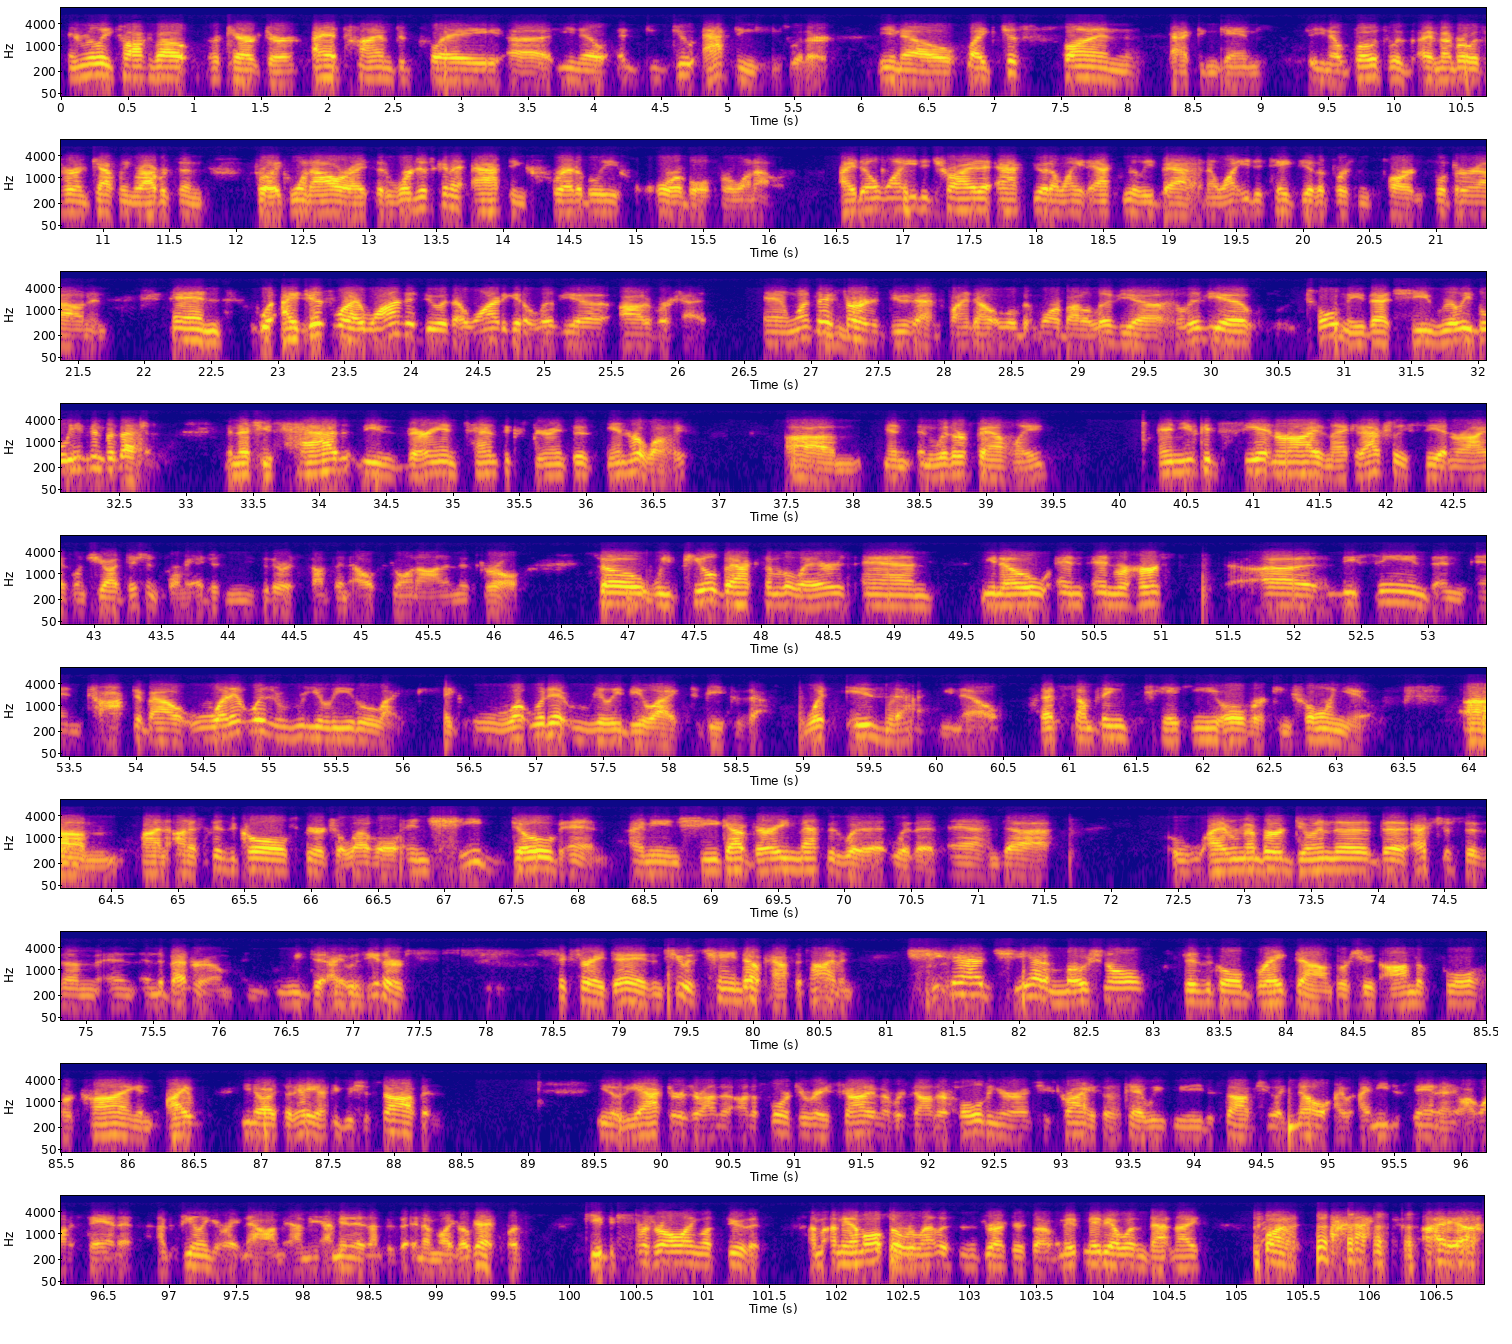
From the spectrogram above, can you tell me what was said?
and really talk about her character. I had time to play, uh, you know, and do acting games with her. You know, like just fun acting games. You know, both with I remember with her and Kathleen Robertson for like one hour. I said we're just gonna act incredibly horrible for one hour. I don't want you to try to act good. I want you to act really bad, and I want you to take the other person's part and flip it around. And and what I just what I wanted to do is I wanted to get Olivia out of her head. And once I Mhm. started to do that and find out a little bit more about Olivia, Olivia told me that she really believed in possession and that she's had these very intense experiences in her life um, and, and with her family. And you could see it in her eyes, and I could actually see it in her eyes when she auditioned for me. I just knew there was something else going on in this girl. So we peeled back some of the layers and, you know, and, and rehearsed uh, these scenes and, and talked about what it was really like. Like, what would it really be like to be possessed? What is that? You know, that's something taking you over, controlling you um, on on a physical, spiritual level. And she dove in. I mean, she got very method with it with it. And uh, I remember doing the the exorcism in, in the bedroom. We did. It was either six or eight days, and she was chained up half the time. And she had she had emotional, physical breakdowns where she was on the floor or crying. And I, you know, I said, hey, I think we should stop. And you know, the actors are on the on the floor. Two Ray Scotty members down there holding her, and she's crying. I said, okay, we, we need to stop. She's like, no, I, I need to stay in it. I want to stay in it. I'm feeling it right now. I'm I'm, I'm in it. I'm, and I'm like, okay, let's keep the cameras rolling. Let's do this. I'm, I mean, I'm also relentless as a director, so maybe, maybe I wasn't that nice, but I, I, uh,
